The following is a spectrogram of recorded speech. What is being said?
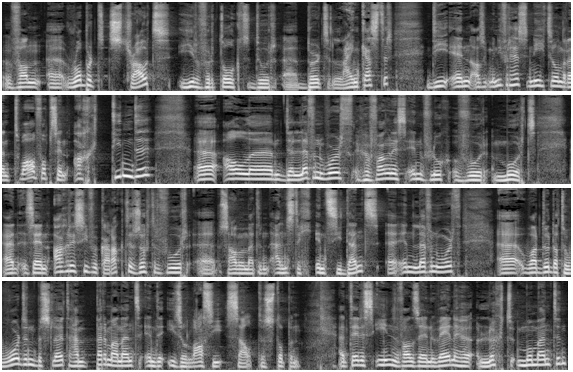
van uh, Robert Stroud, hier vertolkt door uh, Burt Lancaster, die in, als ik me niet vergis, 1912 op zijn achttiende uh, al de Leavenworth-gevangenis invloog voor moord. En zijn agressieve karakter zorgt ervoor, samen met een ernstig incident in Leavenworth, waardoor dat de warden besluit hem permanent in de isolatiecel te stoppen. En tijdens een van zijn weinige luchtmomenten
